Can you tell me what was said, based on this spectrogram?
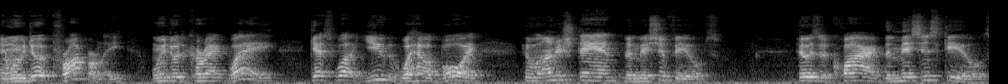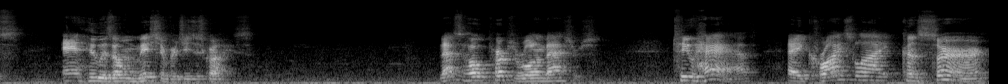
And when we do it properly, when we do it the correct way, guess what? You will have a boy who will understand the mission fields, who has acquired the mission skills, and who is on mission for Jesus Christ. That's the whole purpose of Royal Ambassadors. To have a Christ like concern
